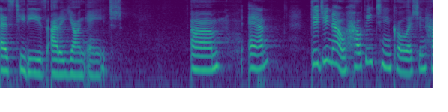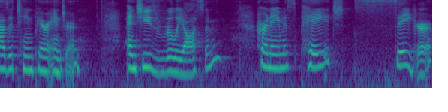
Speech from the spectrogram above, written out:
STDs at a young age. Um, and did you know Healthy Teen Coalition has a teen parent intern? And she's really awesome. Her name is Paige Sager,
